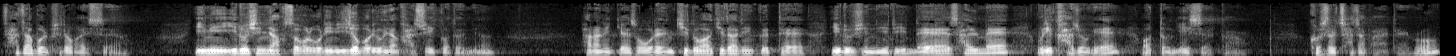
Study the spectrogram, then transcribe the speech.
찾아볼 필요가 있어요. 이미 이루신 약속을 우린 잊어버리고 그냥 갈 수 있거든요. 하나님께서 오랜 기도와 기다림 끝에 이루신 일이 내 삶에 우리 가족에 어떤 게 있을까? 그것을 찾아봐야 되고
